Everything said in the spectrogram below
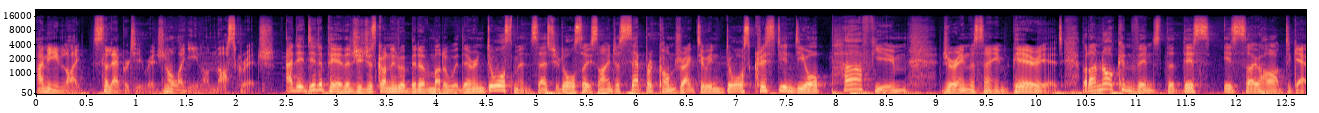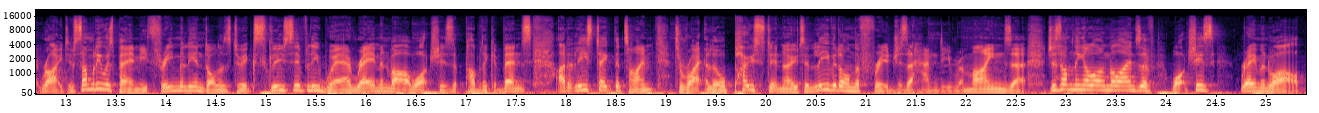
I mean, like celebrity rich, not like Elon Musk rich. And it did appear that she'd just gone into a bit of muddle with their endorsements, as she'd also signed a separate contract to endorse Christian Dior perfume during the same period. But I'm not convinced that this is so hard to get right. If somebody was paying me $3 million to exclusively wear Raymond Weil watches at public events, I'd at least take the time to write a little post it note and leave it on the fridge as a handy reminder. Just something along the lines of watches Raymond Weil.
